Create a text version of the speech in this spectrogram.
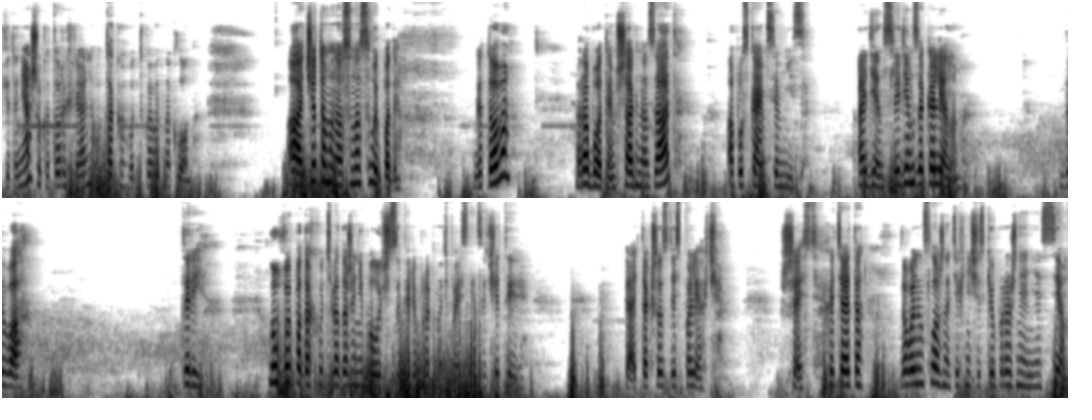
фитоняш, у которых реально вот, так, вот такой вот наклон. А, что там у нас? У нас выпады. Готово? Работаем. Шаг назад. Опускаемся вниз. Один. Следим за коленом. Два. Три. Ну, в выпадах у тебя даже не получится перепрыгнуть поясницы. Четыре. Пять. Так что здесь полегче. Шесть. Хотя это довольно сложное технические упражнение. Семь.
